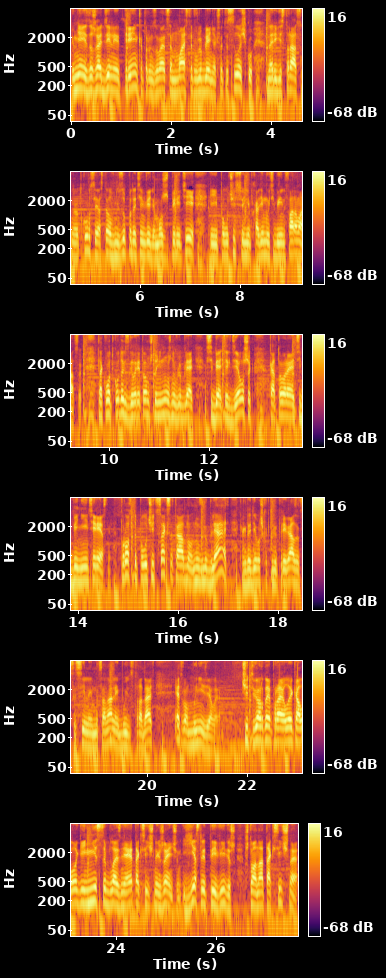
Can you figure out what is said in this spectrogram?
И у меня есть даже отдельный тренинг, который называется «Мастер влюбления». Кстати, ссылочку на регистрацию на этот курс я оставил внизу под этим видео. Можешь перейти и получить всю необходимую тебе информацию. Так вот, кодекс говорит о том, что не нужно влюблять в себя тех девушек, которые тебе не интересны. Просто получить секс – это одно, но влюблять, когда девушка к тебе привязывается сильно эмоционально и будет страдать, этого мы не делаем. Четвертое правило экологии – не соблазняй токсичных женщин. Если ты видишь, что она токсичная,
